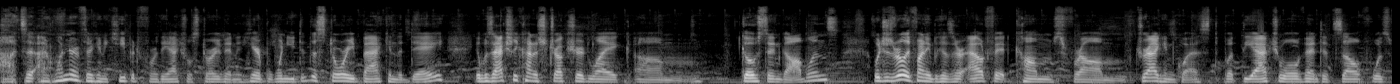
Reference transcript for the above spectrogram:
Oh, a, I wonder if they're going to keep it for the actual story event in here. But when you did the story back in the day, it was actually kind of structured like um, Ghost and Goblins, which is really funny because her outfit comes from Dragon Quest, but the actual event itself was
